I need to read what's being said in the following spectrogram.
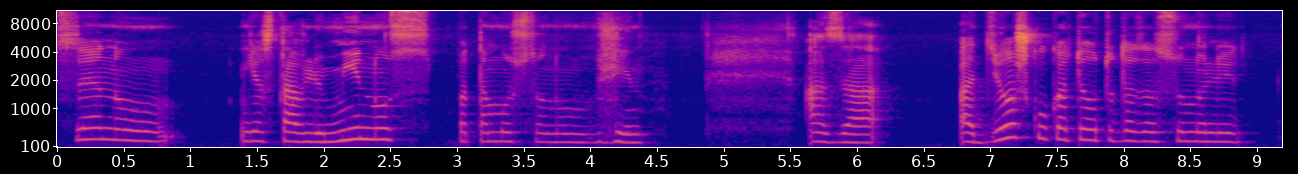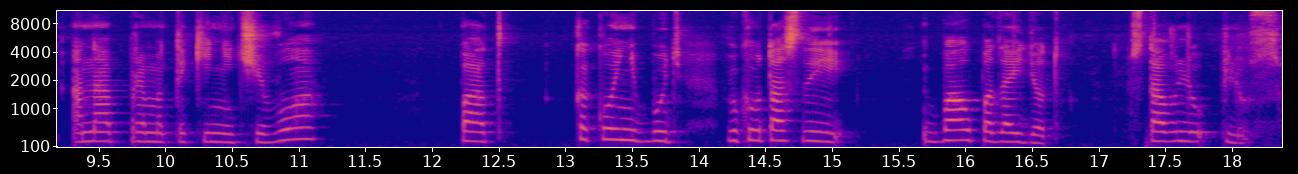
цену я ставлю минус, потому что, ну, блин. А за одежку, которую туда засунули, она прямо таки ничего. Под какой-нибудь выкрутасный бал подойдет. Ставлю плюс.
